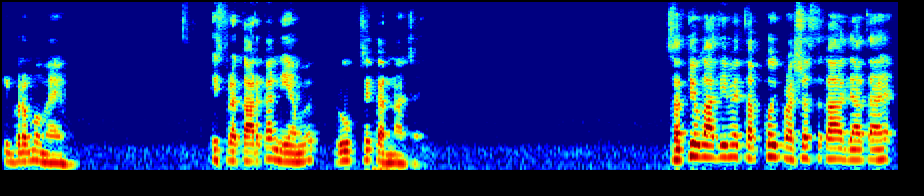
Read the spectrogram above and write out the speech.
कि ब्रह्म मैं हूँ। इस प्रकार का नियम रूप से करना चाहिए। सत्युग आदि में तब कोई प्रशस्त कहा जाता है,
